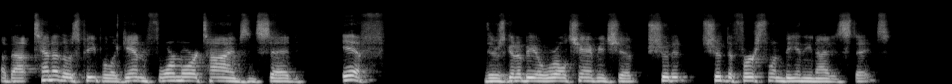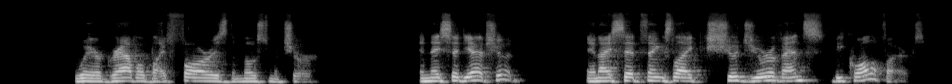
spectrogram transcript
about 10 of those people again four more times and said, if there's going to be a world championship, should it should the first one be in the United States, where gravel by far is the most mature? And they said, yeah, it should. And I said things like, should your events be qualifiers?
